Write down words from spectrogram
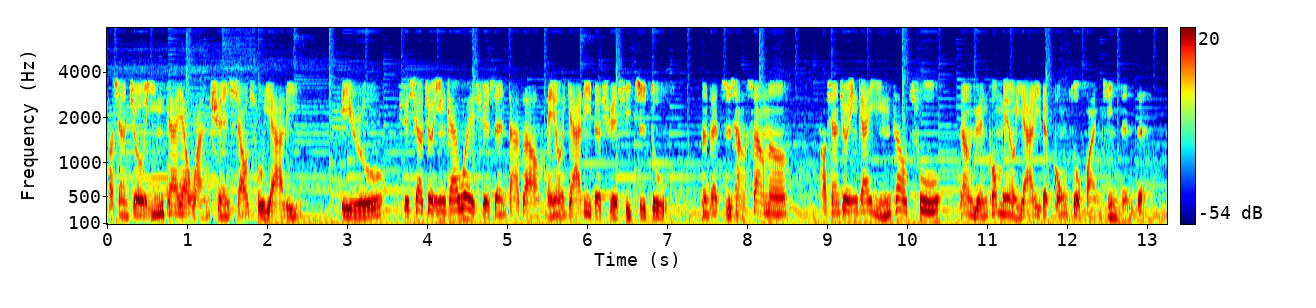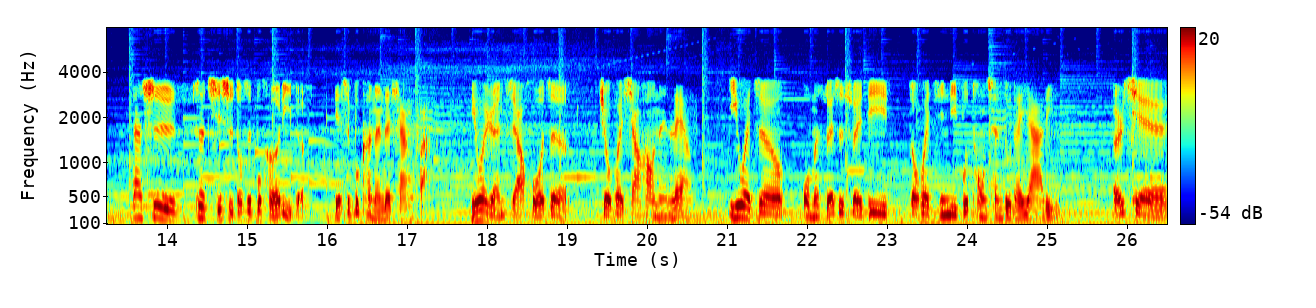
好像就应该要完全消除压力。比如学校就应该为学生打造没有压力的学习制度，那在职场上呢，好像就应该营造出让员工没有压力的工作环境等等。但是这其实都是不合理的，也是不可能的想法。因为人只要活着就会消耗能量，意味着我们随时随地都会经历不同程度的压力，而且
